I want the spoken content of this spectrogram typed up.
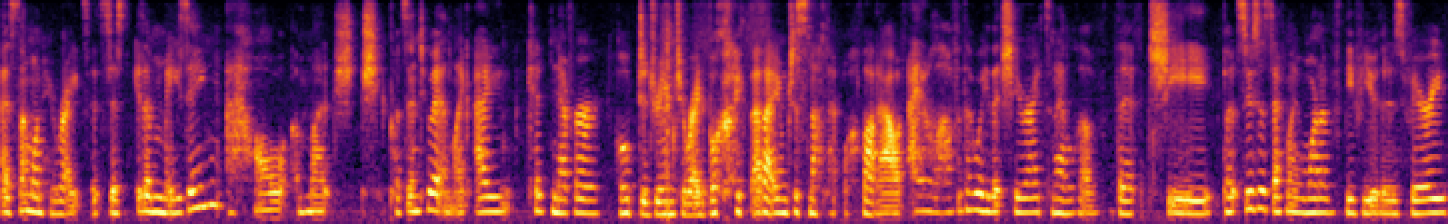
as someone who writes it's just it's amazing how much she puts into it and like I could never hope to dream to write a book like that. I am just not that well thought out. I love the way that she writes and I love that she but Suze is definitely one of the few that is very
